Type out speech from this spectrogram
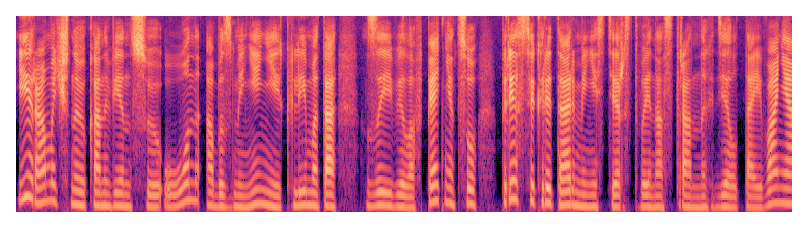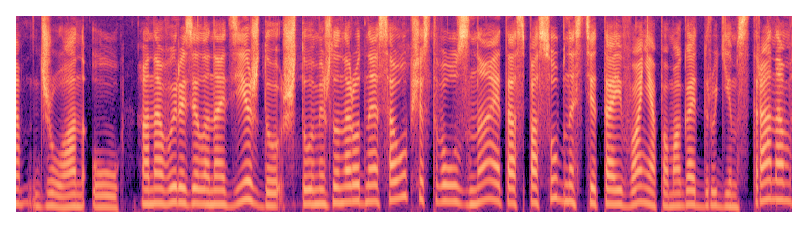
и рамочную конвенцию ООН об изменении климата, заявила в пятницу пресс-секретарь Министерства иностранных дел Тайваня Джоан У. Она выразила надежду, что международное сообщество узнает о способности Тайваня помогать другим странам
